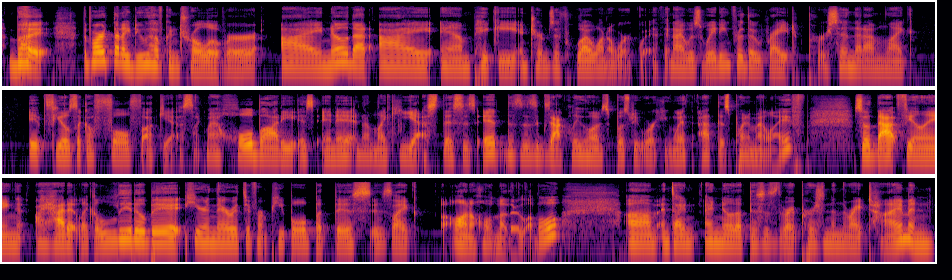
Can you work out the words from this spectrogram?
But the part that I do have control over, I know that I am picky in terms of who I want to work with. And I was waiting for the right person that I'm like, it feels like a full fuck yes. Like my whole body is in it. And I'm like, yes, this is it. This is exactly who I'm supposed to be working with at this point in my life. So that feeling, I had it like a little bit here and there with different people, but this is like on a whole nother level. Um, and I, I know that this is the right person in the right time. And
